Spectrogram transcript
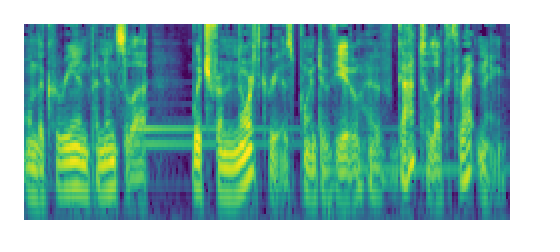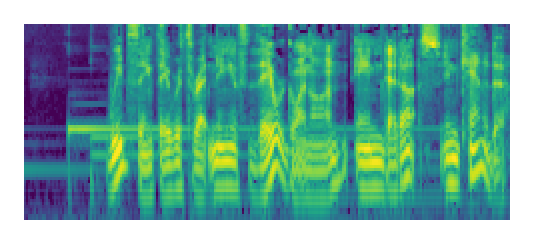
on the Korean Peninsula which from North Korea's point of view have got to look threatening. We'd think they were threatening if they were going on aimed at us in Canada.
